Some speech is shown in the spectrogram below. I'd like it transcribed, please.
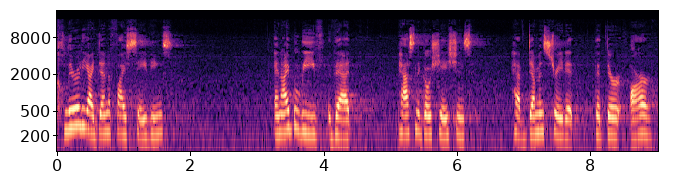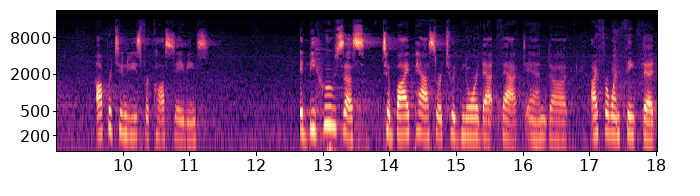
clearly identify savings, and I believe that past negotiations have demonstrated that there are opportunities for cost savings. It behooves us to bypass or to ignore that fact, and uh, I, for one, think that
